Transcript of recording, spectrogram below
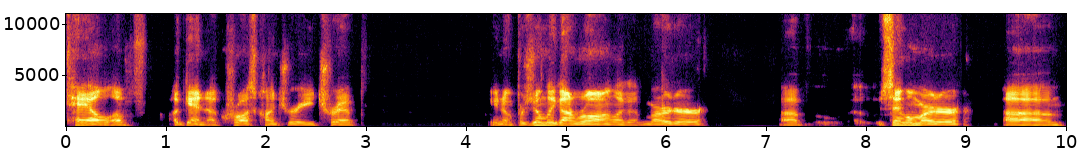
tale of again a cross country trip. You know, presumably gone wrong, like a murder, uh, single murder. Um,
